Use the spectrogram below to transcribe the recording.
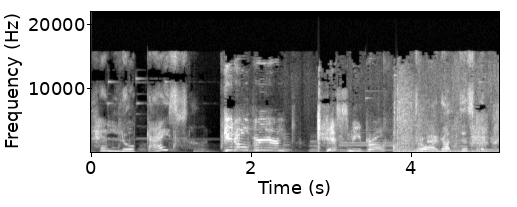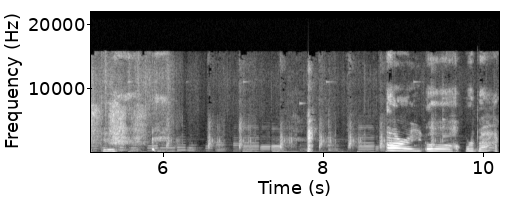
Hello, guys. Get over here and kiss me, bro. Bro, I got disconnected. Alright, uh, we're back.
